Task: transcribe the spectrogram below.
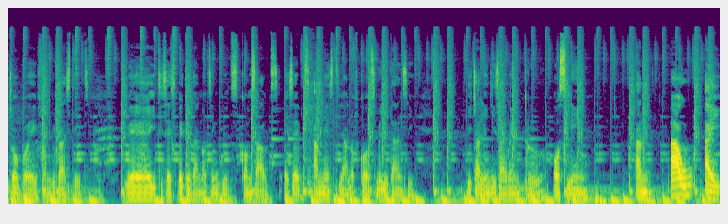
job boy from River State, where it is expected that nothing good comes out except amnesty and, of course, militancy. The challenges I went through, hustling, and how I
